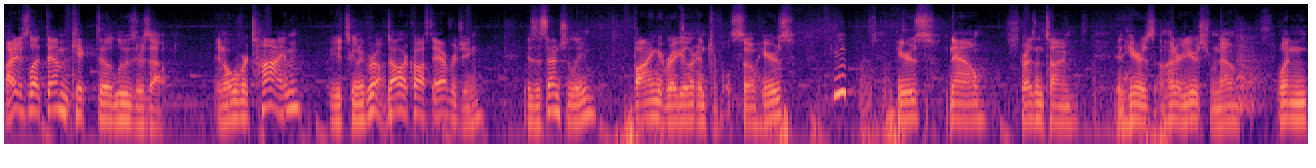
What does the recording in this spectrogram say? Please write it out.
I just let them kick the losers out. And over time, it's going to grow. Dollar cost averaging is essentially buying at regular intervals. So here's here's now, present time, and here's 100 years from now. When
